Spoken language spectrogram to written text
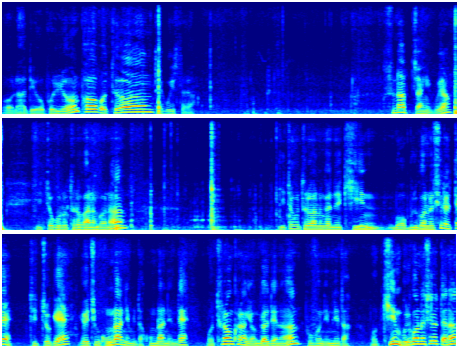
어, 라디오 볼륨, 파워 버튼 되고 있어요. 수납장이고요. 이쪽으로 들어가는 거는 이쪽으로 들어가는 건 이제 긴 뭐 물건을 실을 때 뒤쪽에 여기 지금 공란입니다. 공란인데 뭐 트렁크랑 연결되는 부분입니다. 뭐 긴 물건을 실을 때는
